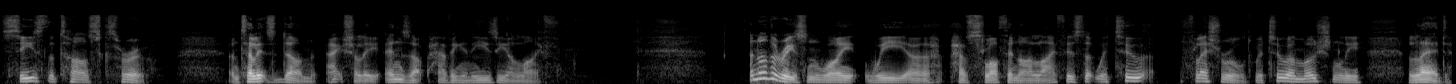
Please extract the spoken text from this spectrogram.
sees the task through until it's done actually ends up having an easier life. Another reason why we uh, have sloth in our life is that we're too flesh ruled, we're too emotionally led.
